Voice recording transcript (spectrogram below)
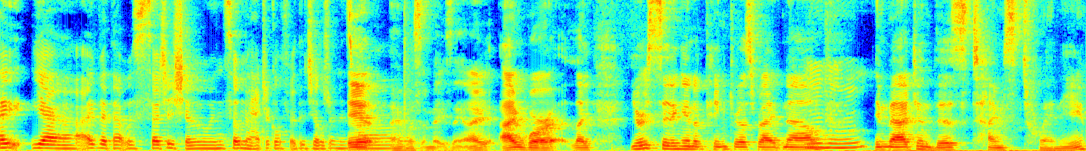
I yeah, I bet that was such a show and so magical for the children as it, well. It was amazing. I I wore like you're sitting in a pink dress right now. Mm-hmm. Imagine this times 20.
